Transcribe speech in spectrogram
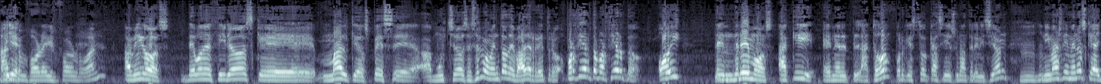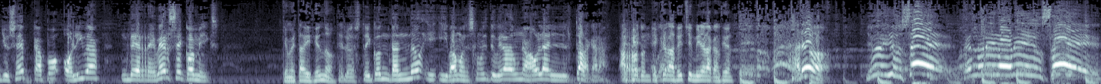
Harrison Ford is for one. Amigos, debo deciros que mal que os pese a muchos, es el momento de va de retro. Por cierto, por cierto, hoy tendremos aquí en el plató, porque esto casi es una televisión, ni más ni menos que a Josep Capó Oliva de Reverse Comics. ¿Qué me está diciendo? Te lo estoy contando y, y vamos, es como si te hubiera dado una ola en toda la cara. Ha roto que, en tu es que lo has dicho y mira la canción. ¡Claro! Yo, yo sé, yo sé,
